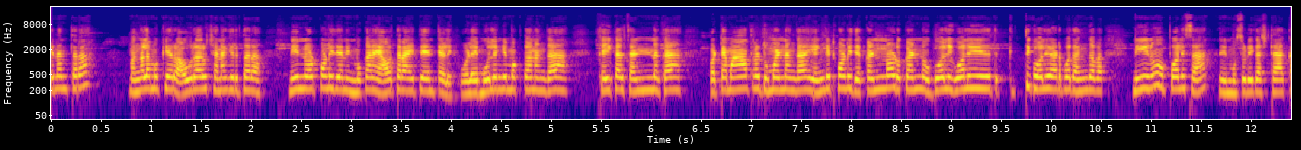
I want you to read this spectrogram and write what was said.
ಏನಂತಾರ? ಮಂಗಳಮುಖಿಯರು ಅವ್ರಾರು ಚೆನ್ನಾಗಿರ್ತಾರ. ನೀನು ನೋಡ್ಕೊಂಡಿದ್ದೆ ನಿನ್ನ ಮುಖನ ಯಾವ ಥರ ಐತೆ ಅಂತೇಳಿ. ಒಳ್ಳೆ ಮೂಲಂಗಿ ಮುಕ್ತವನಂಗ ಕೈ ಕಾಲು ಸಣ್ಣಗ ಹೊಟ್ಟೆ ಮಾತ್ರ ಡುಮ್ಮಣ್ಣಂಗ ಹೆಂಗೆ ಇಟ್ಕೊಂಡಿದ್ದೆ ಕಣ್ಣು ನೋಡು ಕಣ್ಣು, ಗೋಲಿ ಗೋಲಿ, ಕಿತ್ತಿ ಗೋಲಿ ಆಡ್ಬೋದು ಹಂಗವ. ನೀನು ಪೊಲೀಸಾ? ನಿನ್ನ ಮುಸುಡಿಗೆ ಅಷ್ಟೇ ಹಾಕ.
